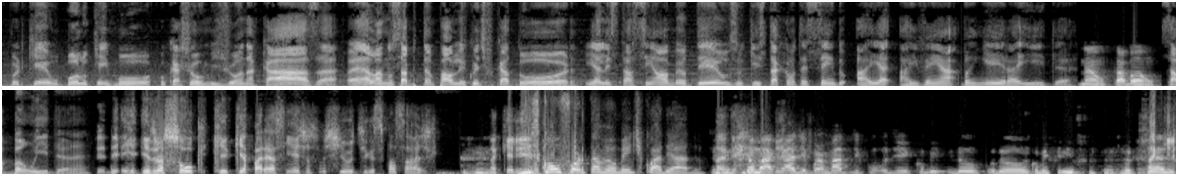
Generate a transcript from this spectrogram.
porque o bolo queimou, o cachorro mijou na casa, ela não sabe tampar o liquidificador, e ela está assim, oh meu Deus, o que está acontecendo? Aí, aí vem a banheira Ida. Não, sabão. Sabão Ida, né? Hydra Soul, que, que aparece em Agents of Shield, diga-se de passagem. Naquele. Desconfortavelmente quadrado. na- Uma caixa de formato de, cu, de cubo, do, do cubo infinito. Naqueles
